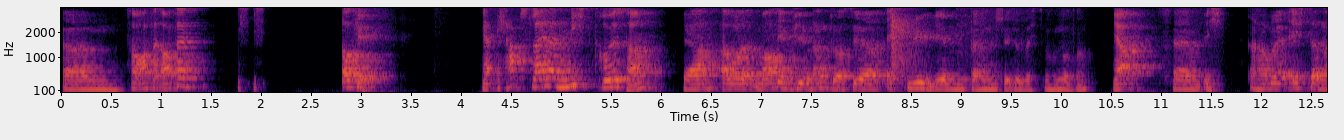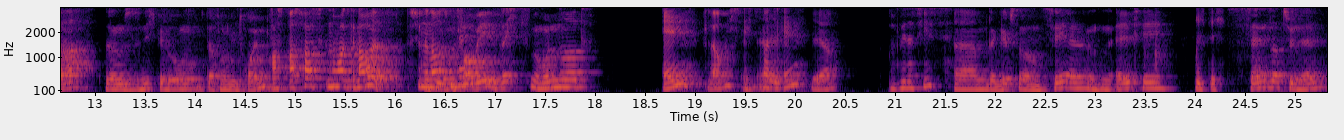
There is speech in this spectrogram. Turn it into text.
Ähm, so, warte, warte. Ich, ich, okay. Ja, ich habe es leider nicht größer. Ja, aber Martin, vielen Dank. Du hast dir ja echt Mühe gegeben. Da hinten steht der 1600. Ne? Ja. Ähm, ich habe echt danach, das ist nicht gelogen, davon geträumt. Was, was war es genau? genau, das genau ist ein VW 1600 L, glaube ich. 1600 L? Ja. Und wie das hieß? Ähm, dann gibt es noch ein CL und ein LT. Richtig. Sensationell.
